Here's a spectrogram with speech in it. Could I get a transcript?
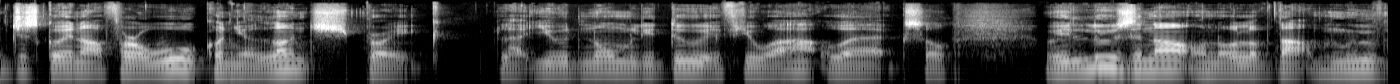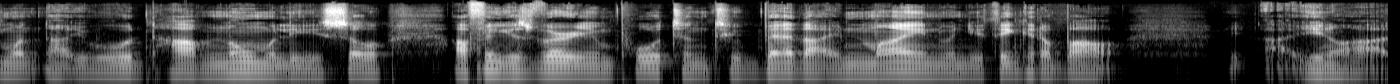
just going out for a walk on your lunch break like you would normally do if you were at work. So we're losing out on all of that movement that you would have normally. So I think it's very important to bear that in mind when you're thinking about you know uh,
